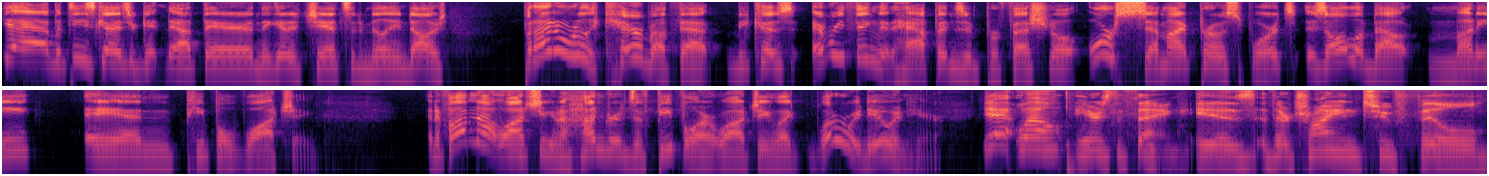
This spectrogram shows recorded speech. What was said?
yeah, but these guys are getting out there and they get a chance at a million dollars. But I don't really care about that because everything that happens in professional or semi pro sports is all about money and people watching. And if I'm not watching and hundreds of people aren't watching, like, what are we doing here? Yeah, well, here's the thing: is they're trying to fill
